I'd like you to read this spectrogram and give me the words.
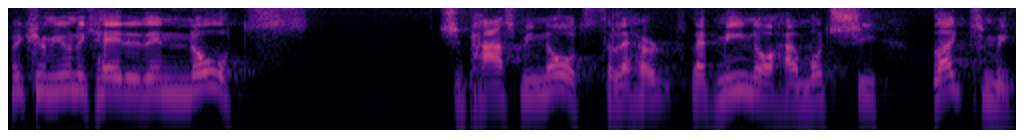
We communicated in notes. She passed me notes to let her let me know how much she liked me.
